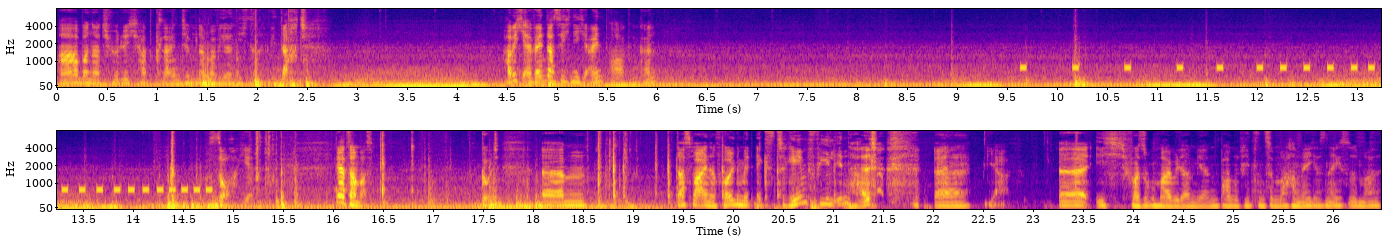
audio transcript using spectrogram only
Aber natürlich hat Klein Tim da mal wieder nicht dran gedacht. Habe ich erwähnt, dass ich nicht einparken kann? So, jetzt. Jetzt haben wir es. Gut. Ähm, das war eine Folge mit extrem viel Inhalt. Äh. Äh, ich versuche mal wieder mir ein paar Notizen zu machen, wenn ich das nächste Mal.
